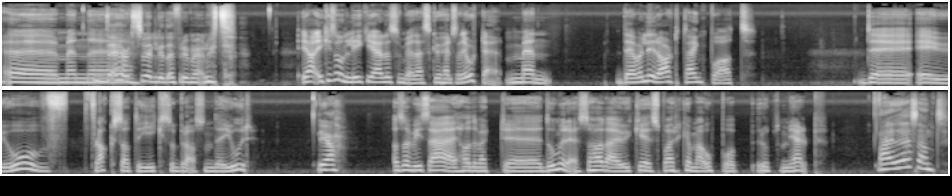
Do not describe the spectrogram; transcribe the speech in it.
Uh, men uh... Det hørtes veldig deprimerende ut. Ja, ikke sånn like gjerne som jeg skulle helst ha gjort det, men det er veldig rart å tenke på at det er jo flaks at det gikk så bra som det gjorde. Ja. Altså Hvis jeg hadde vært eh, dummere, så hadde jeg jo ikke sparka meg opp og ropt om hjelp. Nei, det er sant.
